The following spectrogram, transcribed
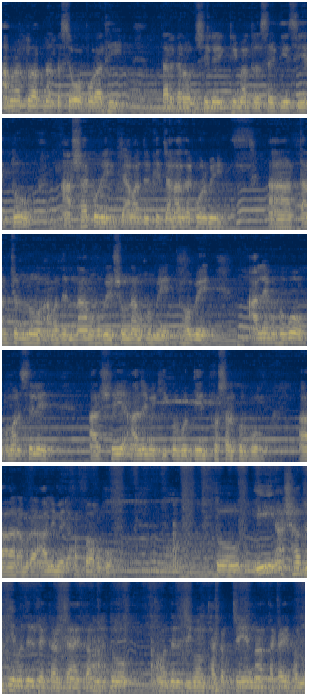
আমরা তো আপনার কাছে অপরাধী। তার কারণ ছেলে একটি মাদ্রাসায় দিয়েছি এত আশা করে যে আমাদেরকে জানাজা করবে। আর তার জন্য আমাদের নাম হবে, সুনাম হবে হবে, আলেম হব আমার ছেলে। আর সেই আলেমে কি করব? দিন প্রসার করব। আর আমরা আলেমের আব্বা হব। তো এই আশা যদি আমাদের বেকার যায়, তাহলে তো আমাদের জীবন থাকার চেয়ে না থাকাই ভালো।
